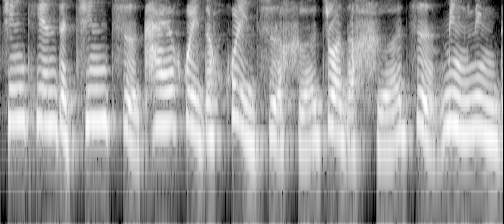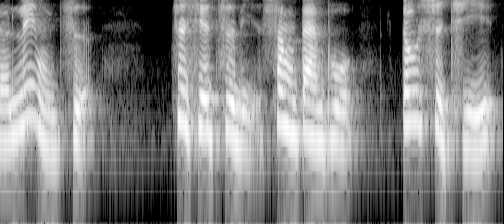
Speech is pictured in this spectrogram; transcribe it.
今天的“今”字，开会的“会”字，合作的“合”字，命令的“令”字，这些字里上半部都是“集”，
